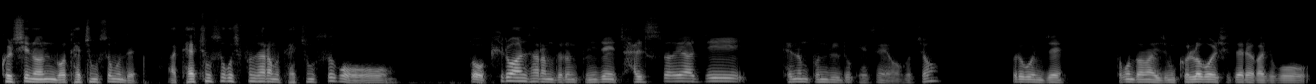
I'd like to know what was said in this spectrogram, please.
글씨는 뭐 대충 쓰면 돼. 아, 대충 쓰고 싶은 사람은 대충 쓰고 또 필요한 사람들은 굉장히 잘 써야지 되는 분들도 계세요. 그렇죠? 그리고 이제 더군다나 요즘 글로벌 시대래 가지고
